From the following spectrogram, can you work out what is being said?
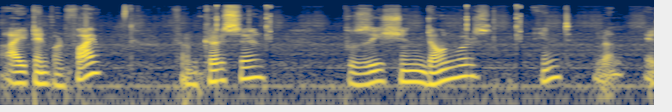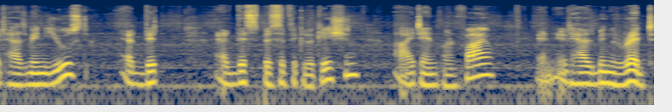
I 10.5 from cursor position downwards. And well it has been used at this at this specific location i 10.5 and it has been read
